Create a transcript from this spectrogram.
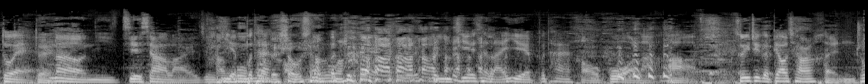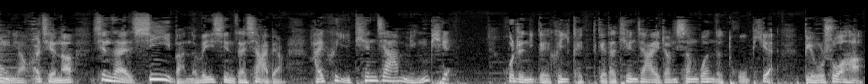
对对那你接下来就是也不太好受伤了对 你接下来也不太好过了啊。所以这个标签很重要，而且呢，现在新一版的微信在下边还可以添加名片。或者你给可以给给他添加一张相关的图片，比如说哈，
